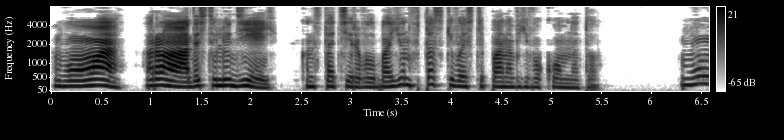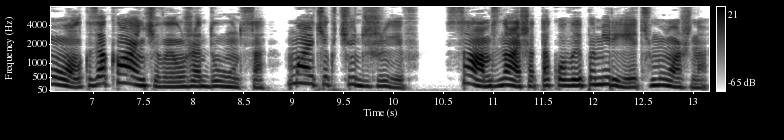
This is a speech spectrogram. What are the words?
Во, радость у людей, констатировал Баюн, втаскивая Степана в его комнату. Волк, заканчивай уже дуться. Мальчик чуть жив. Сам знаешь, от такого и помереть можно.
